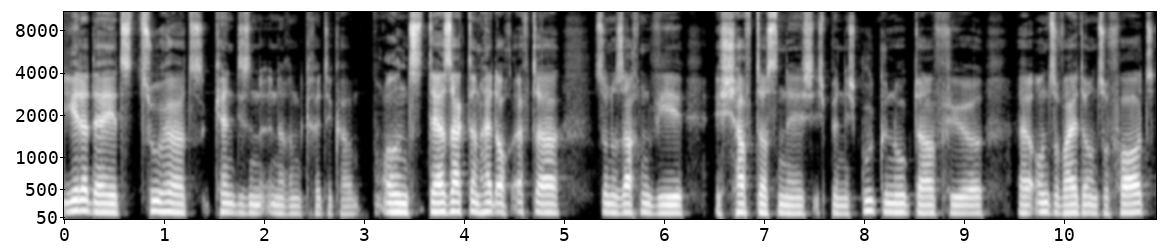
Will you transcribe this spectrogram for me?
jeder, der jetzt zuhört, kennt diesen inneren Kritiker. Und der sagt dann halt auch öfter so eine Sachen wie, ich schaff das nicht, ich bin nicht gut genug dafür äh, und so weiter und so fort.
